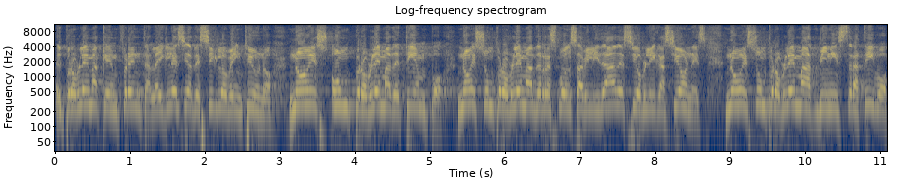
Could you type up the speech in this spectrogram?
El problema que enfrenta la iglesia del siglo XXI no es un problema de tiempo, no es un problema de responsabilidades y obligaciones, no es un problema administrativo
